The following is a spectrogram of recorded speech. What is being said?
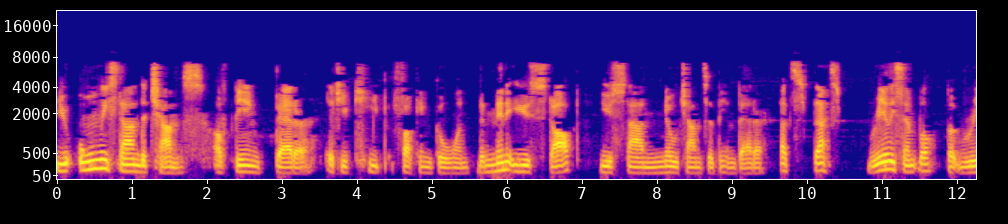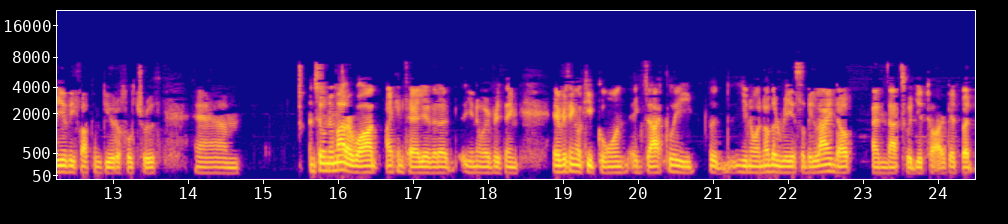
you only stand a chance of being better if you keep fucking going. The minute you stop, you stand no chance of being better. That's that's really simple, but really fucking beautiful truth. Um, and so no matter what, I can tell you that I, you know everything, everything will keep going exactly. But you know another race will be lined up, and that's what you target. But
